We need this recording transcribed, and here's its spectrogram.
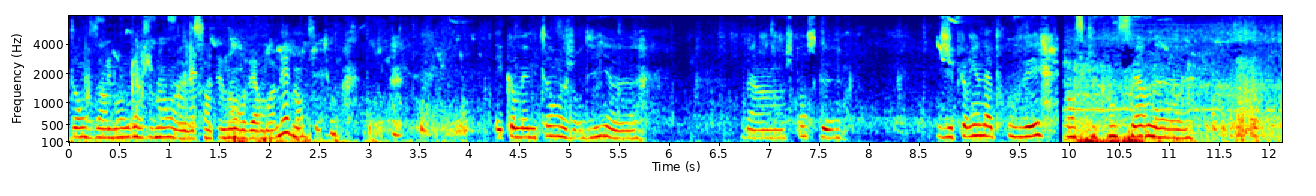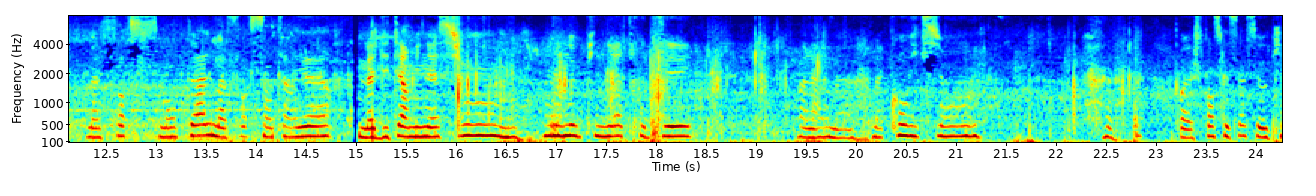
dans un engagement euh, simplement envers moi-même, hein, c'est tout. Et qu'en même temps, aujourd'hui, euh, ben, je pense que j'ai plus rien à prouver en ce qui concerne euh, ma force mentale, ma force intérieure, ma détermination, mon opiniâtreté, voilà, ma, conviction. je pense que ça c'est ok.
